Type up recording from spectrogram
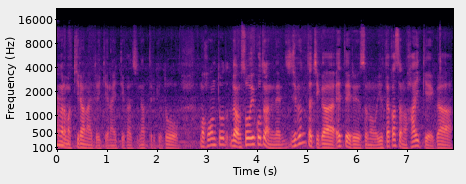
だからまあ切らないといけないっていう形になってるけど、まあ、本当だからそういうことなんでね自分たちが得てるその豊かさの背景が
